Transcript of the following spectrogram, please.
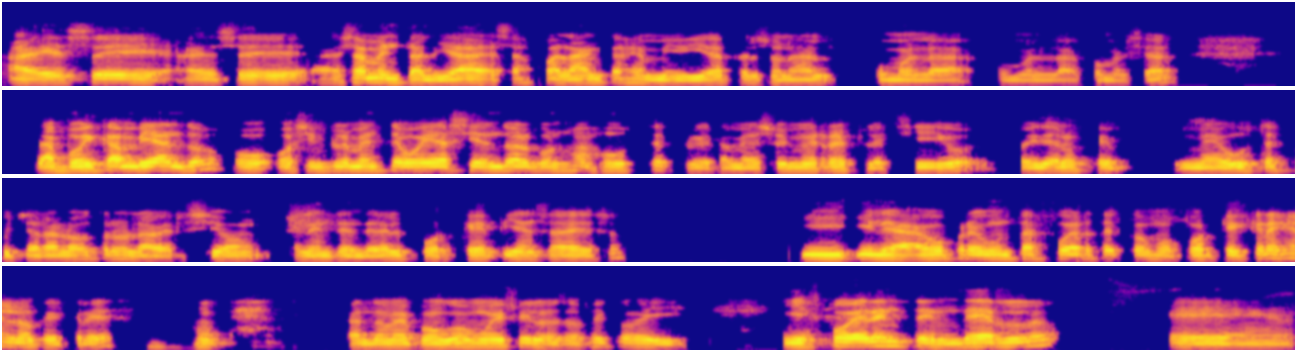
a, ese, a, ese, a esa mentalidad, a esas palancas en mi vida personal como en la, como en la comercial. Las voy cambiando o, o simplemente voy haciendo algunos ajustes, porque también soy muy reflexivo, soy de los que me gusta escuchar al otro, la versión, el entender el por qué piensa eso y, y, le hago preguntas fuertes como ¿por qué crees en lo que crees? Cuando me pongo muy filosófico y, y es poder entenderlo. Eh,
